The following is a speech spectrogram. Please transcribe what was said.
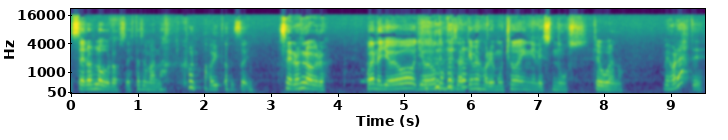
Ceros logros esta semana con los hábitos de sueño. Ceros logros. Bueno, yo debo, yo debo confesar que mejoré mucho en el snooze. Qué bueno. ¿Mejoraste?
